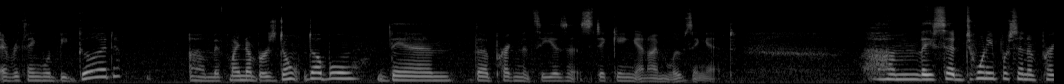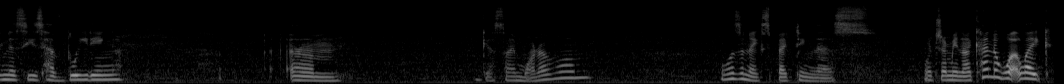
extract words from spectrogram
everything would be good. Um, if my numbers don't double, then the pregnancy isn't sticking and I'm losing it. Um, they said 20% of pregnancies have bleeding. Um, guess I'm one of them. I wasn't expecting this. Which, I mean, I kind of, what, like,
